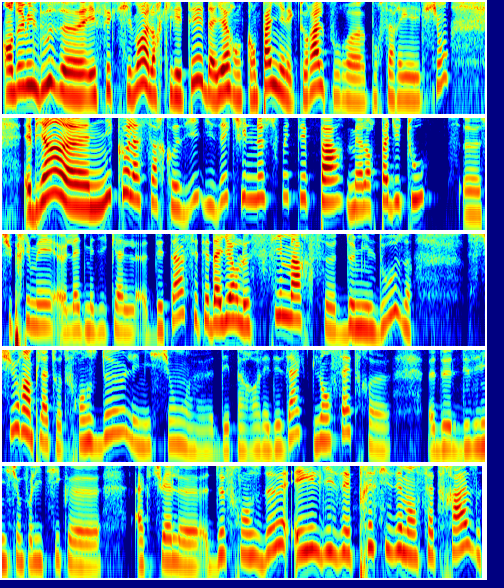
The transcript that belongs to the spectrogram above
En 2012, effectivement, alors qu'il était d'ailleurs en campagne électorale pour, pour sa réélection, eh bien, Nicolas Sarkozy disait qu'il ne souhaitait pas, mais alors pas du tout, supprimer l'aide médicale d'État. C'était d'ailleurs le 6 mars 2012 sur un plateau de France 2, l'émission euh, des paroles et des actes, l'ancêtre euh, des émissions politiques euh, actuelles de France 2. Et il disait précisément cette phrase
